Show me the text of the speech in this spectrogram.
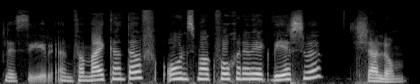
Plesier. En van my kant af, ons maak volgende week weer so. Shalom.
